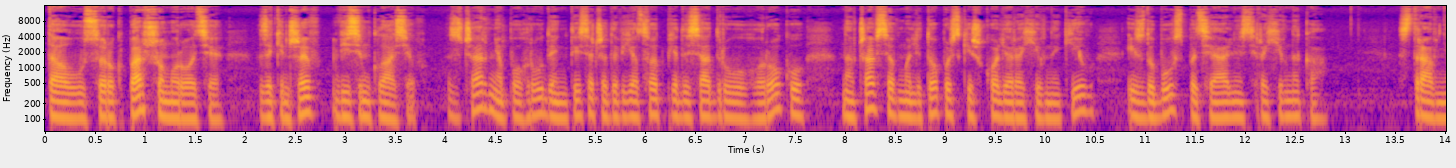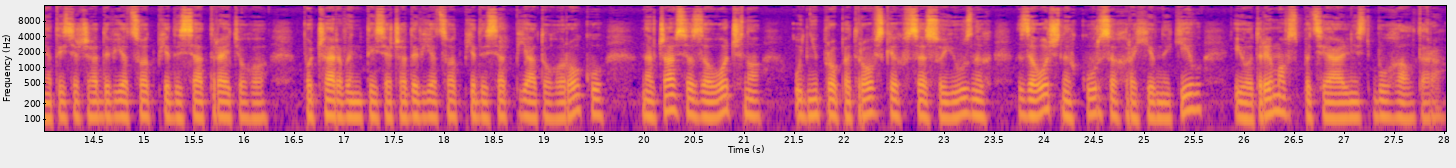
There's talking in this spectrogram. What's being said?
та у 41-му році закінчив 8 класів. З червня по грудень 1952 року навчався в Мелітопольській школі рахівників і здобув спеціальність рахівника. З травня 1953 по червень 1955 року навчався заочно у Дніпропетровських всесоюзних заочних курсах рахівників і отримав спеціальність бухгалтера.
